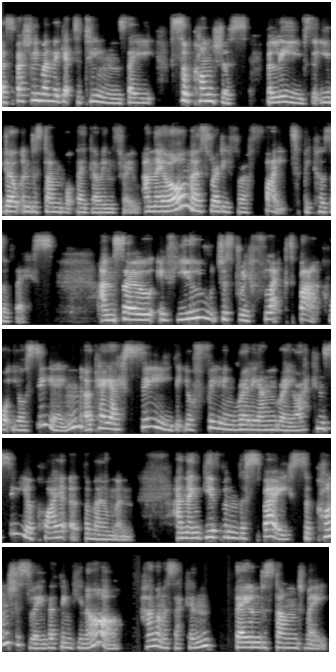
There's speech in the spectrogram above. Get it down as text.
especially when they get to teens, they subconscious believes that you don't understand what they're going through and they are almost ready for a fight because of this. And so if you just reflect back what you're seeing, okay, I see that you're feeling really angry, or I can see you're quiet at the moment, and then give them the space subconsciously, they're thinking, oh, hang on a second, they understand me.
